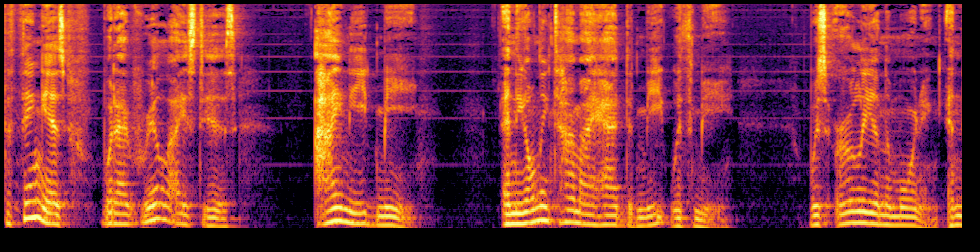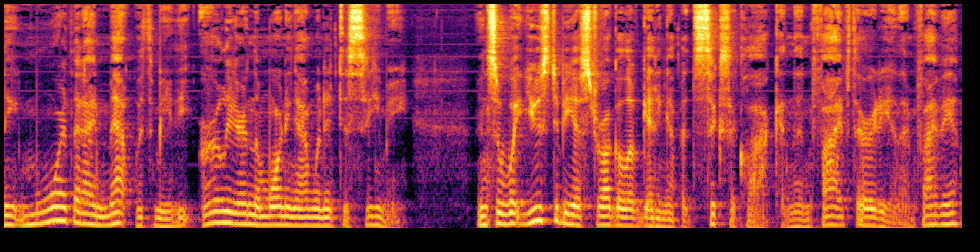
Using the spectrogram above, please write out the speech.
The thing is, what I've realized is I need me. And the only time I had to meet with me was early in the morning. And the more that I met with me, the earlier in the morning I wanted to see me. And so what used to be a struggle of getting up at six o'clock and then five thirty and then five a.m.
